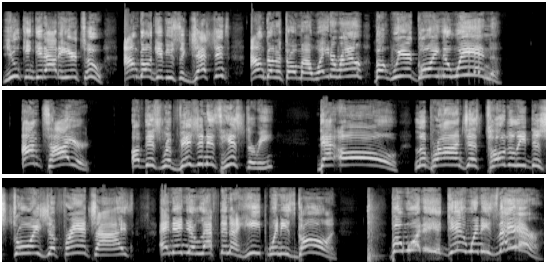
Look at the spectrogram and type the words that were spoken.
you can get out of here too. I'm going to give you suggestions. I'm going to throw my weight around, but we're going to win. I'm tired of this revisionist history that, oh, LeBron just totally destroys your franchise and then you're left in a heap when he's gone. But what do you get when he's there?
